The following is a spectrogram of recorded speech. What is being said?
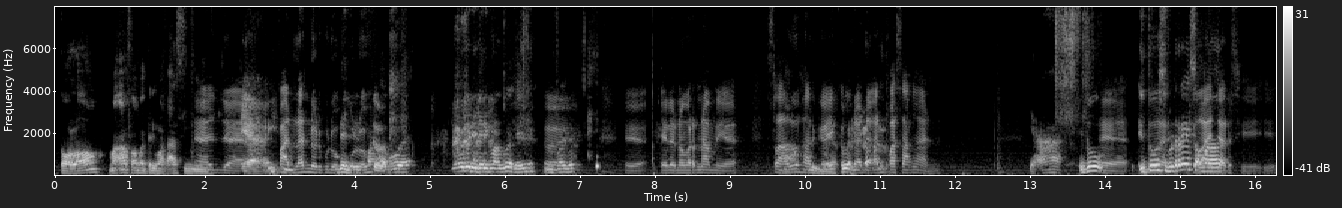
Tolong, maaf, sama terima kasih. aja Iya, gitu. Padlan Udah jadi 2020 mak gue. Ya udah jadi mak gue kayaknya. Lupa gue. Iya, ya udah nomor 6 nih ya. Selalu Nah, hargai iya. keberadaan pasangan. Ya, itu Eh, itu sebenarnya itu sama- wajar sih.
